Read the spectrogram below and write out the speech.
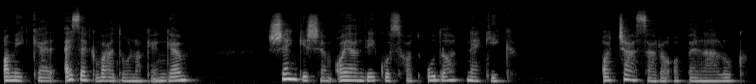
amikkel ezek vádolnak engem, senki sem ajándékozhat oda nekik. A császára appellálok.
